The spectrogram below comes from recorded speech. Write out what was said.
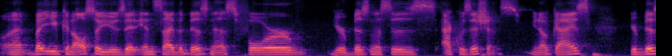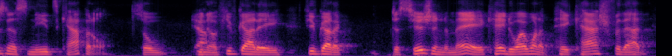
Uh, but you can also use it inside the business for your business's acquisitions. You know, guys, your business needs capital. So, yeah. you know, if you've got a if you've got a decision to make, hey, do I want to pay cash for that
